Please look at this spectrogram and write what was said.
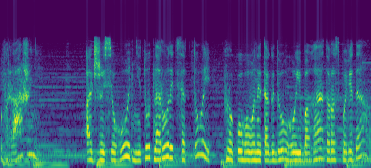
вражені. Адже сьогодні тут народиться той, про кого вони так довго і багато розповідали.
